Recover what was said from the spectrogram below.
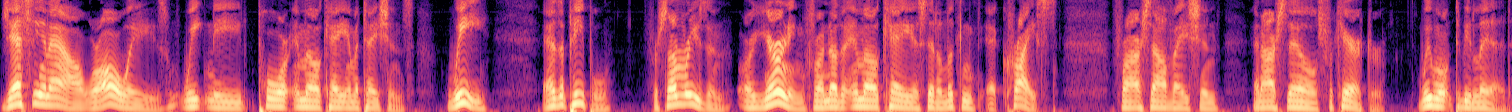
Jesse and Al were always weak kneed, poor MLK imitations. We, as a people, for some reason, are yearning for another MLK instead of looking at Christ for our salvation and ourselves for character. We want to be led.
